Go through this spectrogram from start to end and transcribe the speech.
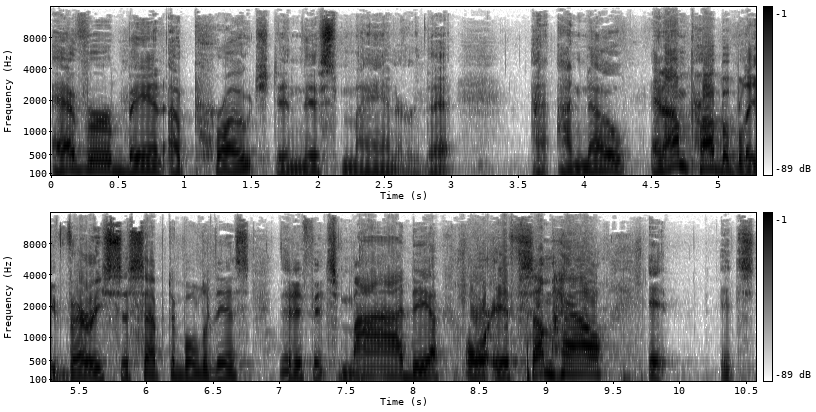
ever been approached in this manner that I know, and I'm probably very susceptible to this, that if it's my idea or if somehow it, it's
